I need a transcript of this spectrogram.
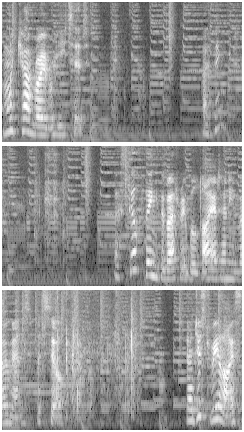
My camera overheated. I think... I still think the battery will die at any moment, but still. I just realized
